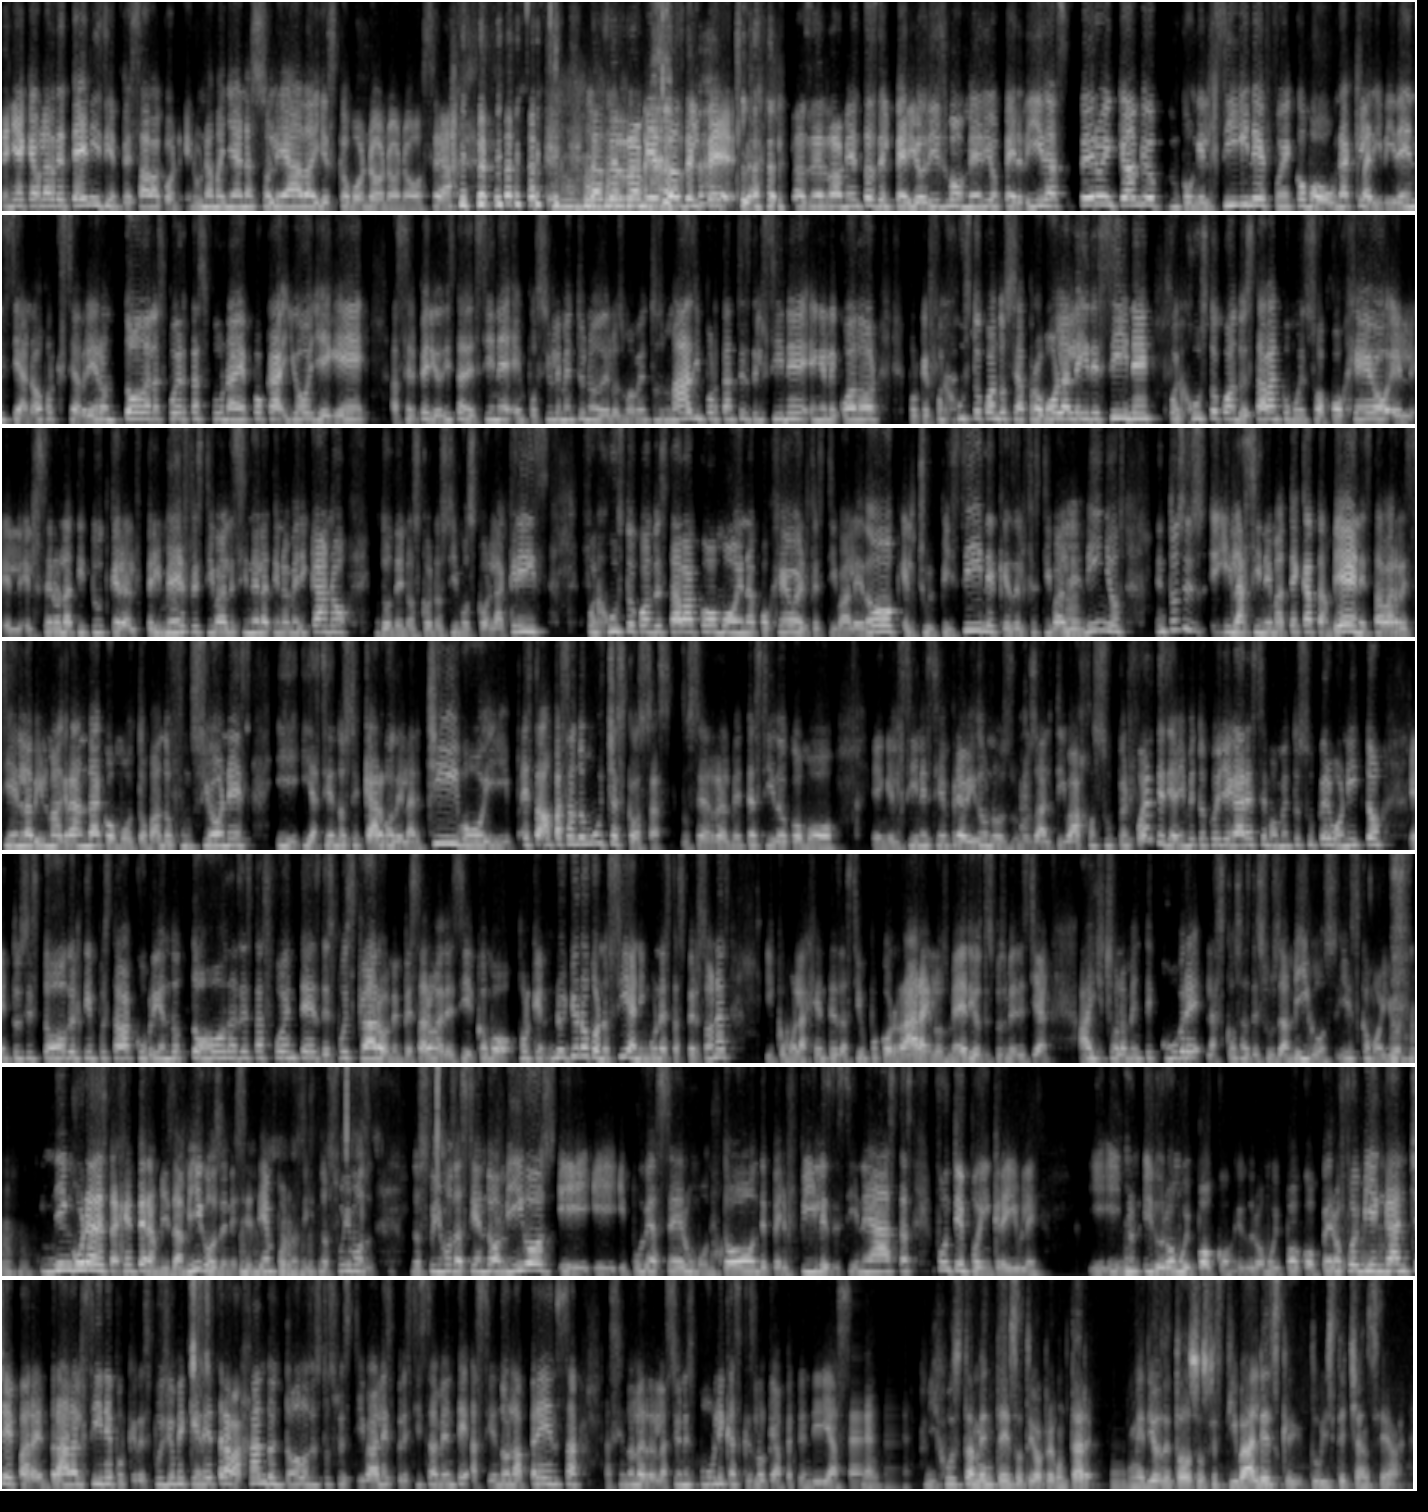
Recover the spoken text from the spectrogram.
tenía que hablar de tenis y empezaba con, en una mañana soleada y es como, no, no, no, o sea, las herramientas del, pe las herramientas del periodismo medio perdidas, pero en cambio con el cine fue como una clarividencia, ¿no? Porque se abrieron todas las puertas, fue una época, yo llegué a ser periodista de cine en posiblemente uno de los momentos más importantes del cine en el Ecuador, porque fue justo cuando se aprobó la ley de cine, fue justo cuando estaban como en su apogeo el, el, Cero Latitud, que era el primer festival de cine latinoamericano, donde nos conocimos con la Cris, fue justo cuando estaba como en apogeo el Festival EDOC, el Chulpicine, que es el Festival de mm. Niños. Entonces, y la Cinemateca también, estaba recién la Vilma Granda como tomando funciones y, haciéndose cargo del archivo y estaban pasando muchas cosas. O sea, realmente ha sido como en el cine siempre ha habido unos, unos altibajos súper fuertes y a mí me tocó llegar a ese momento súper bonito. Entonces, todo el tiempo estaba cubriendo todas estas fuentes. Después, claro, me empezaron a decir como, porque no, yo no conocía a ninguna de estas personas y como la gente es así un poco rara en los medios, después me decían, ay, solamente cubre las cosas de sus amigos. Y es como yo, ninguna de esta gente eran mis amigos en ese tiempo. Nos, nos fuimos, nos fuimos haciendo amigos y, y pude hacer un montón de perfiles de cineastas. Fue un tiempo increíble y, duró muy poco, y duró muy poco, pero fue mi enganche para entrar al cine porque después yo me quedé trabajando en todos estos festivales precisamente haciendo la prensa, haciendo las relaciones públicas, que es lo que aprendí a hacer. Y justamente eso te iba a preguntar, en medio de todos esos festivales que tuviste chance a,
